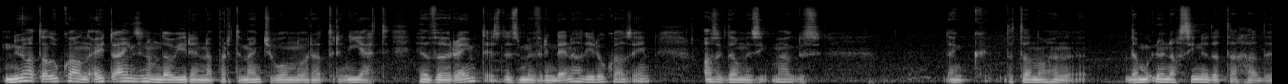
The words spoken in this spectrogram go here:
nu had dat ook wel een uitdaging zijn, omdat we hier in een appartementje wonen waar er niet echt heel veel ruimte is. Dus mijn vriendin gaat hier ook wel zijn als ik dan muziek maak. Dus denk dat dat nog een... Dat moet nu nog zien hoe dat, dat gaat uh,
